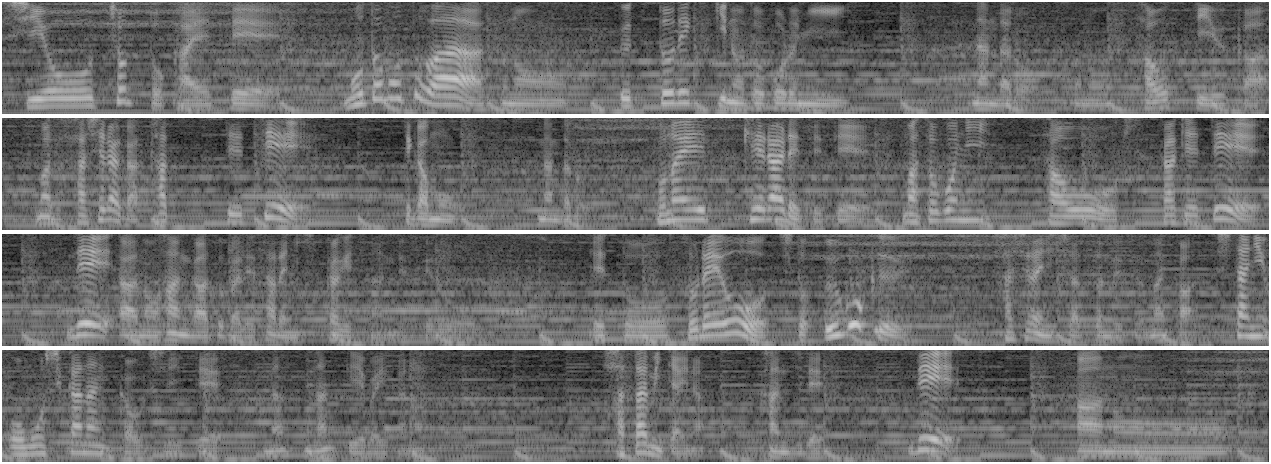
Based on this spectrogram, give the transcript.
仕様をちょっと変えてもともとはそのウッドデッキのところになんだろうその竿っていうかまず柱が立ってててかもうなんだろう備え付けられてて、まあ、そこに竿を引っ掛けてであのハンガーとかでさらに引っ掛けてたんですけど、えっと、それをちょっと動く柱にしちゃったんですよ。なんか下に重しかなんかを敷いてななんて言えばいいかな。旗みたいな感じで。であのー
